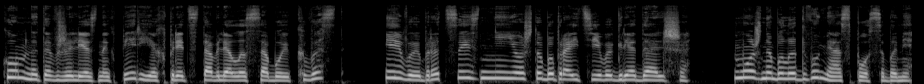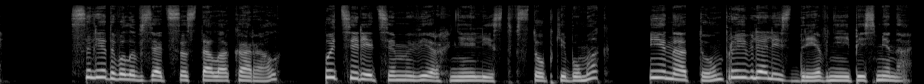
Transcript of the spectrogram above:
Комната в железных перьях представляла собой квест, и выбраться из нее, чтобы пройти в игре дальше, можно было двумя способами. Следовало взять со стола коралл, потереть им верхний лист в стопке бумаг и на том проявлялись древние письмена.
